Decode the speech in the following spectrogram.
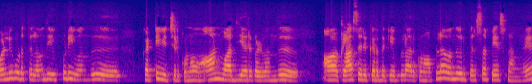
பள்ளிக்கூடத்தில் வந்து எப்படி வந்து கட்டி வச்சிருக்கணும்? ஆண் வாத்தியார்கள் வந்து கிளாஸ் இருக்கிறதுக்கு எப்படிலாம் இருக்கணும்? அப்படிலாம் வந்து ஒரு பெருசாக பேசுனாங்களே.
